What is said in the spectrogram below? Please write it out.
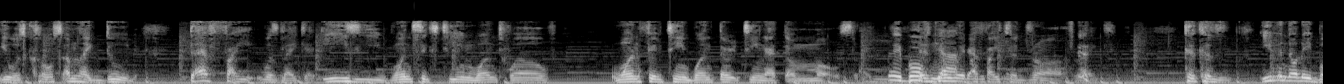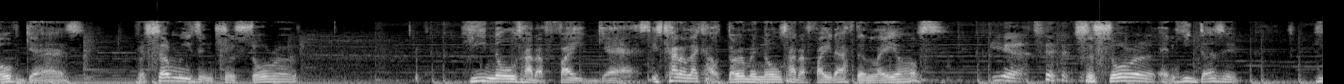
it was close i'm like dude that fight was like an easy 116 112 115 113 at the most like They both there's no way that fight's a draw like because even though they both gas for some reason Chisora he knows how to fight gas it's kind of like how Thurman knows how to fight after layoffs yeah. Chisora, and he does it. He,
